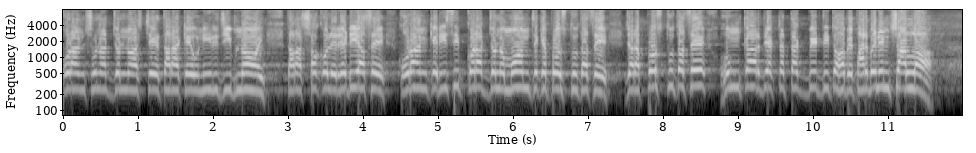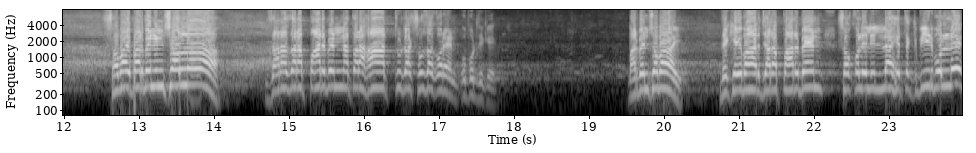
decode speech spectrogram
কোরআন শোনার জন্য আসছে, তারা কেউ নির্জীব নয়। তারা সকলে রেডি আছে, কোরআনকে রিসিভ করার জন্য মন থেকে প্রস্তুত আছে। যারা প্রস্তুত আছে হুঙ্কার দিয়ে একটা তাকবির দিতে হবে, পারবেন ইনশাআল্লাহ? সবাই পারবেন ইনশাআল্লাহ? যারা যারা পারবেন না, তারা হাত টুটা সোজা করেন উপর দিকে। পারবেন সবাই? দেখে এবার যারা পারবেন, সকলে লিল্লাহে তাকবীর বললে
